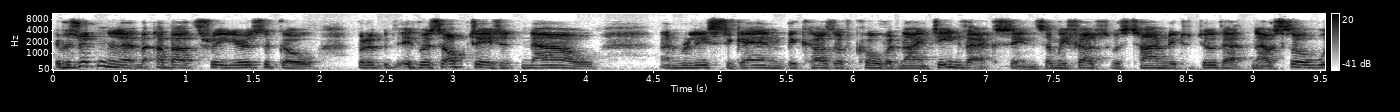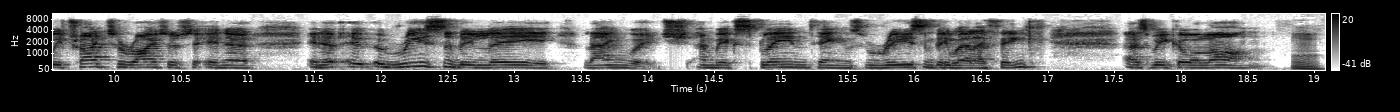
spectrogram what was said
it was written about three years ago, but it, it was updated now and released again because of COVID 19 vaccines. And we felt it was timely to do that now. So we tried to write it in a, in a, a reasonably lay language and we explain things reasonably well, I think, as we go along. Mm.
